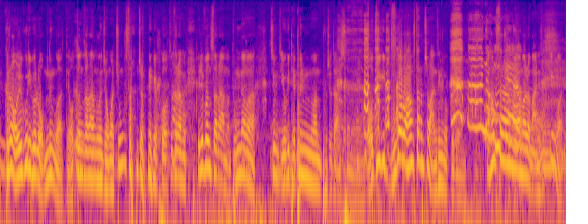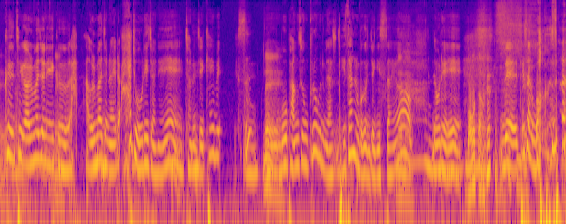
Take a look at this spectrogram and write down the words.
음. 그런 얼굴이 별로 없는 것 같아. 어떤 사람은 정말 중국 사람처럼 생겼고 어떤 사람은 일본 사람, 동남아 지금 여기 대표님만 보셔도 아시잖아요. 어디 누가 봐 한국 사람처럼 안 생겼거든. 그러니까 한국. 사람이야말로 많이 섞인 것 같아요. 그 제가 얼마 전에 네. 그 하- 아, 얼마 전에 아니라 아주 오래 전에 네, 저는 네. 이제 KB 스 네. 그모 방송 프로그램에 나와서 대상을 먹은 적이 있어요. 아, 네. 노래에. 먹었다고요? 네, 대상을 먹었어요.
